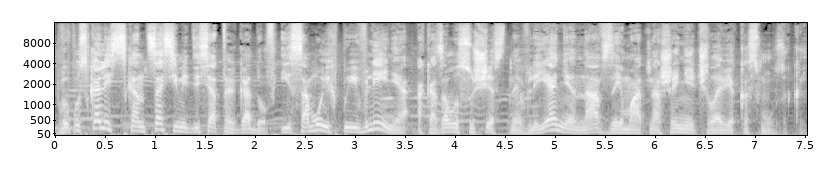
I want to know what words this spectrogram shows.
выпускались с конца 70-х годов, и само их появление оказало существенное влияние на взаимоотношения человека с музыкой.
